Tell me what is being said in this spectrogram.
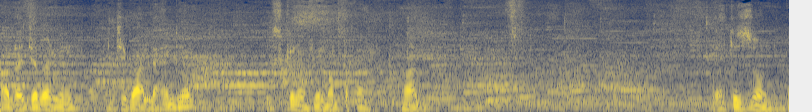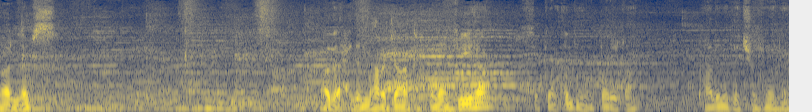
هذا جبل من الجبال اللي عندهم. يسكنون في المنطقة هذه. يعتزون بهاللبس. هذا أحد المهرجانات يقومون فيها. سكن عندهم الطريقة. هذه مثل تشوفونها؟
